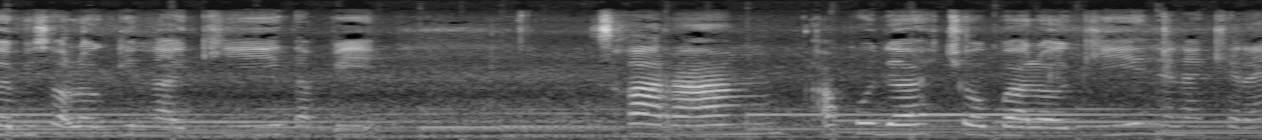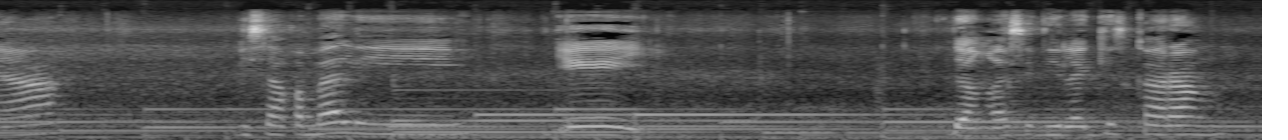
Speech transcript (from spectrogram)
gak bisa login lagi, tapi sekarang aku udah coba login dan akhirnya bisa kembali. Yeay. Udah gak sedih lagi sekarang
